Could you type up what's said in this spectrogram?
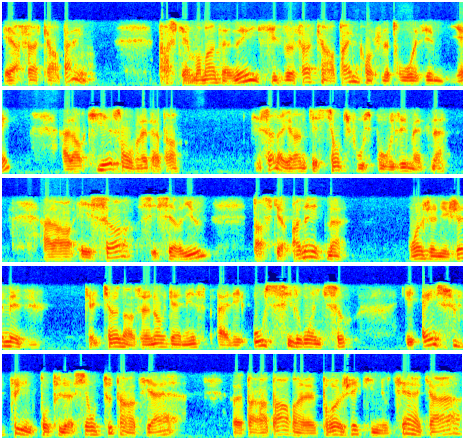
et à faire campagne. Parce qu'à un moment donné, s'il veut faire campagne contre le troisième lien, alors qui est son vrai patron? C'est ça la grande question qu'il faut se poser maintenant. Alors, et ça, c'est sérieux, parce que honnêtement, moi, je n'ai jamais vu quelqu'un dans un organisme aller aussi loin que ça et insulter une population tout entière euh, par rapport à un projet qui nous tient à cœur,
